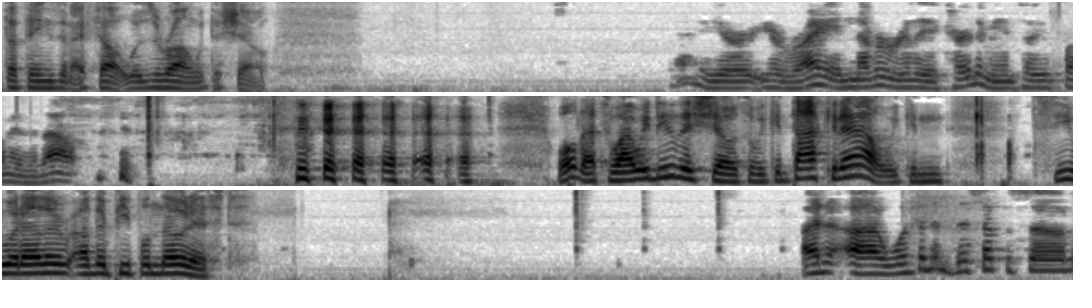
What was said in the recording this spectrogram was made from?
the things that I felt was wrong with the show. Yeah, you're you're right. It never really occurred to me until you pointed it out. well, that's why we do this show so we can talk it out. We can see what other other people noticed. And uh, was it in this episode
